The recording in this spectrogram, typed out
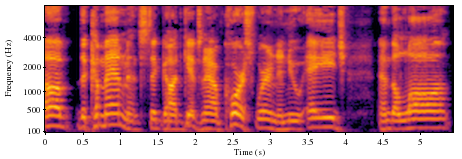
of the commandments that God gives. Now, of course, we're in a new age, and the law,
